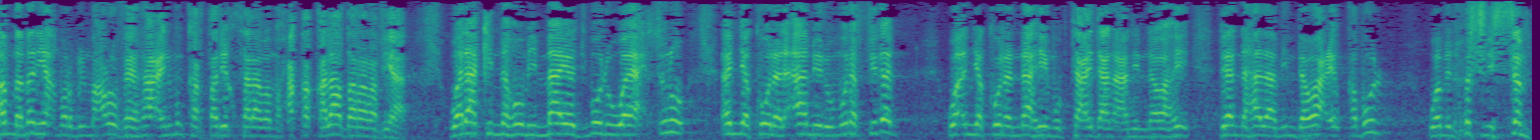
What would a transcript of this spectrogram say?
أما من يأمر بالمعروف وينهى عن المنكر طريق سلامة محققة لا ضرر فيها. ولكنه مما يجمل ويحسن أن يكون الآمر منفذا وأن يكون الناهي مبتعدا عن النواهي لأن هذا من دواعي القبول ومن حسن السمت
